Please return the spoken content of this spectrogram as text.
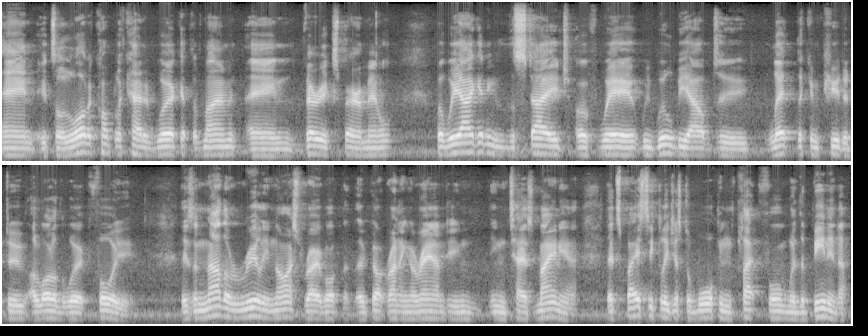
And it's a lot of complicated work at the moment and very experimental. But we are getting to the stage of where we will be able to let the computer do a lot of the work for you. There's another really nice robot that they've got running around in, in Tasmania that's basically just a walking platform with a bin in it.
